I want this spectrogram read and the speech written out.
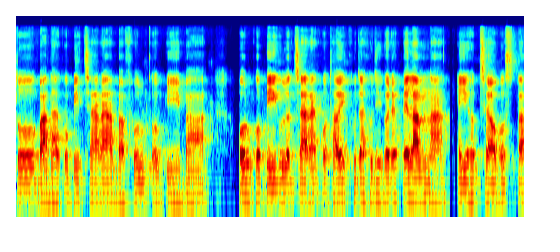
তো বাঁধাকপির চারা বা ফুলকপি বা ওলকপি এগুলোর চারা কোথাওই খোঁজাখুঁজি করে পেলাম না, এই হচ্ছে অবস্থা।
